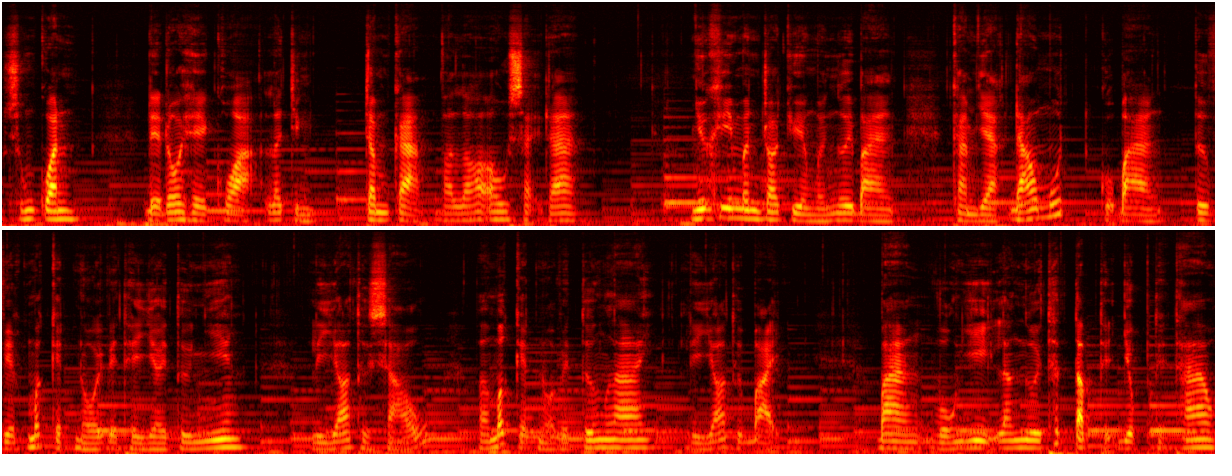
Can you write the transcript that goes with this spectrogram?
xung quanh để rồi hệ quả là chứng trầm cảm và lo âu xảy ra. Như khi mình trò chuyện với người bạn, cảm giác đau mút của bạn từ việc mất kết nối với thế giới tự nhiên, lý do thứ sáu và mất kết nối với tương lai, lý do thứ bảy. Bạn vốn dĩ là người thích tập thể dục thể thao,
